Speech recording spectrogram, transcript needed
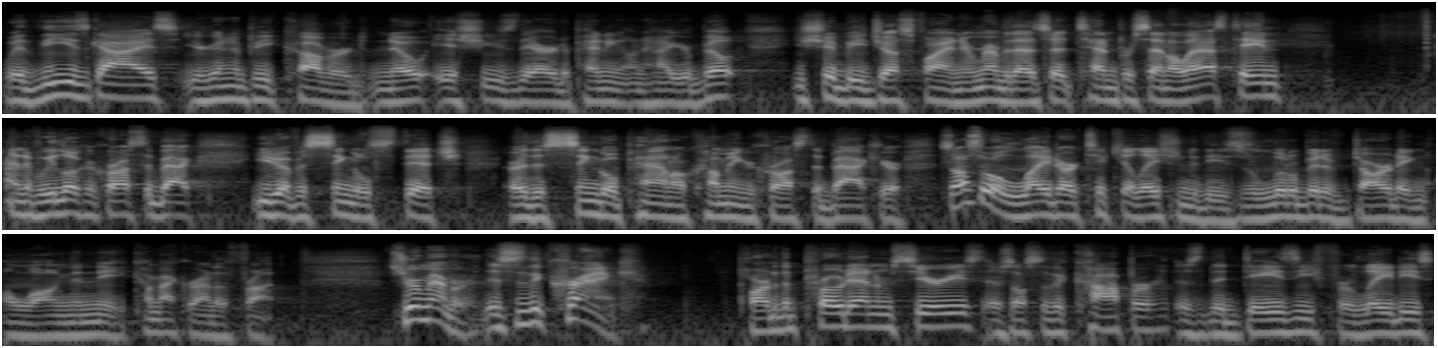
with these guys, you're gonna be covered. No issues there depending on how you're built. You should be just fine. And remember, that's at 10% elastane. And if we look across the back, you do have a single stitch or the single panel coming across the back here. There's also a light articulation to these. There's a little bit of darting along the knee. Come back around to the front. So remember, this is the crank, part of the Pro Denim series. There's also the copper. There's the daisy for ladies.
